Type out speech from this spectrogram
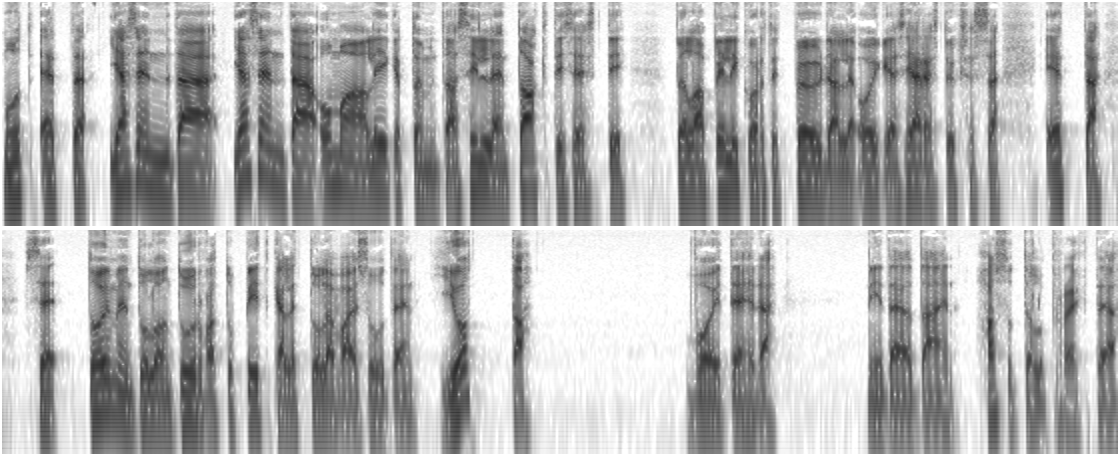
mutta että jäsentää, jäsentää omaa liiketoimintaa silleen taktisesti, pelaa pelikortit pöydälle oikeassa järjestyksessä, että se toimeentulo on turvattu pitkälle tulevaisuuteen, jotta voi tehdä niitä jotain hassutteluprojekteja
